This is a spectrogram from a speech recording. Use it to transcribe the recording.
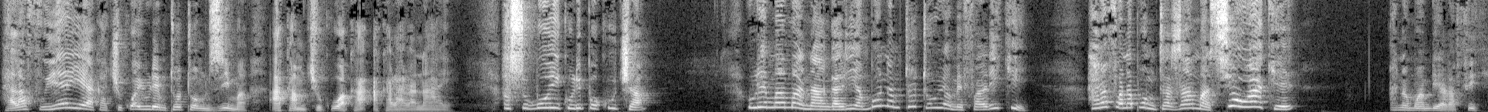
halafu yeye akachukua yule mtoto mzima akamchukua aka- akalala naye. Asubuhi kulipokucha ule mama anaangalia mbona mtoto huyu amefariki? Halafu anapomtazama sio wake anamwambia rafiki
